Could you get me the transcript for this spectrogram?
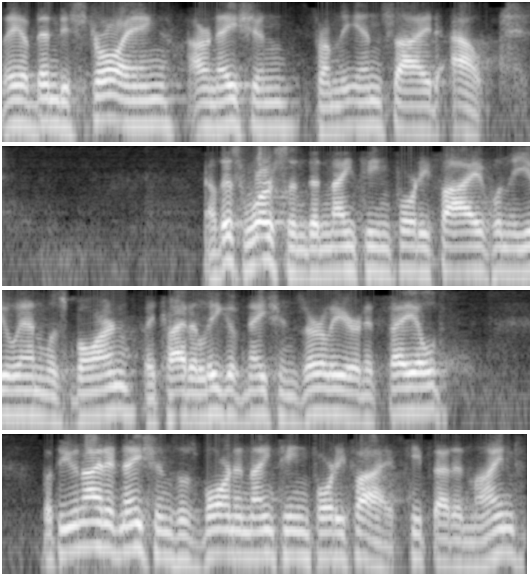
they have been destroying our nation from the inside out. Now this worsened in 1945 when the UN was born. They tried a League of Nations earlier and it failed. But the United Nations was born in 1945. Keep that in mind.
